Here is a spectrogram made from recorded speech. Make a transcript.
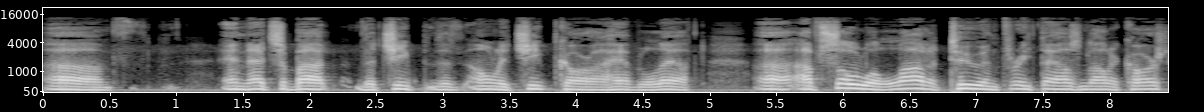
uh, and that's about the cheap, the only cheap car I have left. Uh, I've sold a lot of two and three thousand dollar cars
